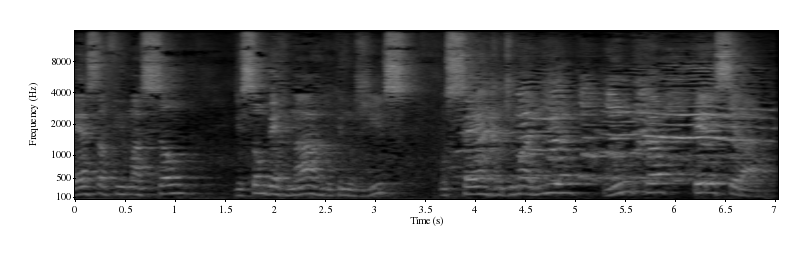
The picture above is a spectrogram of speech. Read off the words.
essa afirmação de São Bernardo que nos diz: o servo de Maria nunca perecerá.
